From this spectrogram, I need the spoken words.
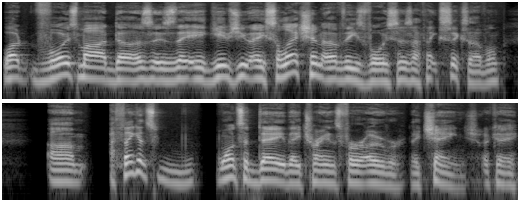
what VoiceMod does is that it gives you a selection of these voices. I think six of them. Um, I think it's once a day they transfer over, they change. Okay.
